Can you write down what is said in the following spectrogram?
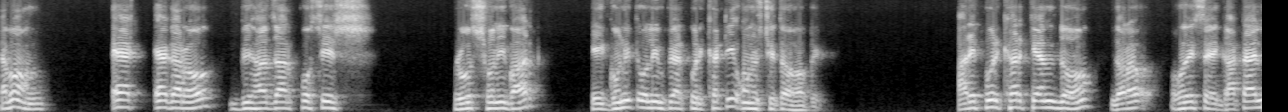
এবং এক এগারো দুই হাজার পঁচিশ রোজ শনিবার এই গণিত অলিম্পিয়ার পরীক্ষাটি অনুষ্ঠিত হবে। আর এই পরীক্ষার কেন্দ্র ধরা হয়েছে ঘাটাইল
